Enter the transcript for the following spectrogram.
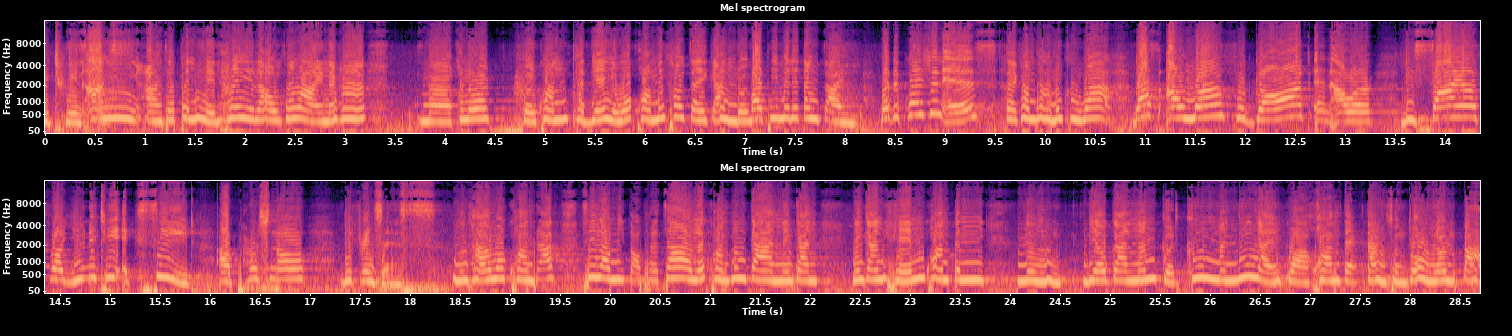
between ซึ่ง us. อาจจะเป็นเหตุให้เราทั้งหลายนะคะ มาเขาเรียกว่าเกิดความขัดแย้งหรือว่าความไม่เข้าใจกันโดยที่ไม่ได้ตั้งใจ But the question is, แต่คำถามก็คือว่า does our love for God and our desire for unity exceed our personal differences? นะคะว่าความรักที่เรามีต่อพระเจ้าและความต้องการในการในการเห็นความเป็นหนึ่งเดียวกันนั้นเกิดขึ้นมันยิ่งใหญ่กว่าความแตกต่างส่วนตัวของเราหรือเปล่า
